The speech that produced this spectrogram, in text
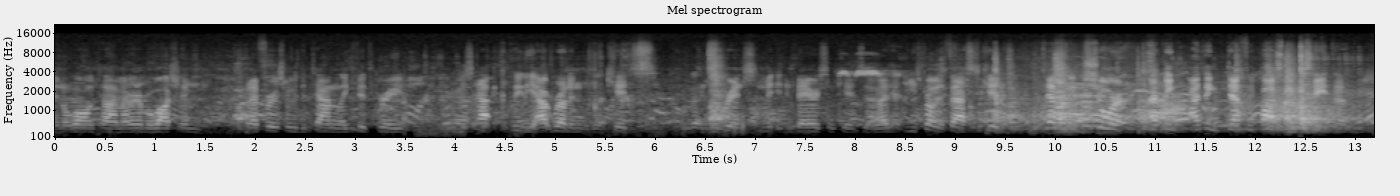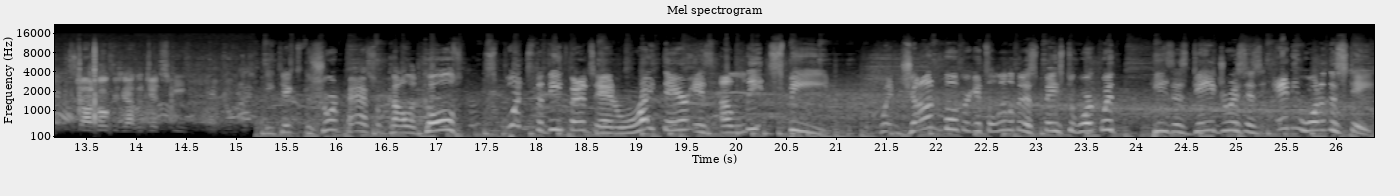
in a long time. I remember watching him when I first moved to town in like fifth grade, just out, completely outrunning kids in sprints, and embarrassing kids. And I, he's probably the fastest kid. Definitely short. I think I think definitely possibly in the state that John Volker's got legit speed. He takes the short pass from Colin Coles, splits the defense, and right there is elite speed. When John Volker gets a little bit of space to work with, he's as dangerous as anyone in the state.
